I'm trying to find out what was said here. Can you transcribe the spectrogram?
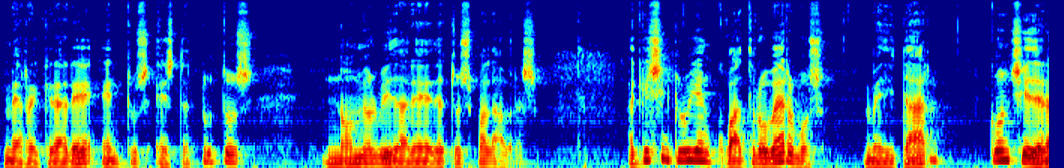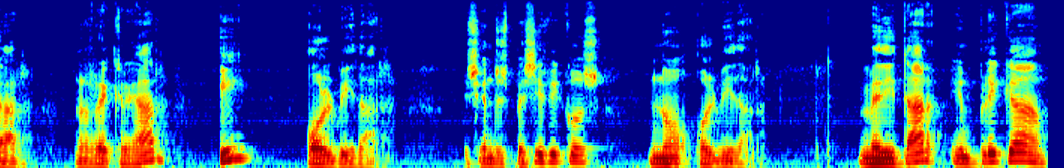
me recrearé en tus estatutos, no me olvidaré de tus palabras. Aquí se incluyen cuatro verbos, meditar, considerar, recrear y olvidar siendo específicos, no olvidar. Meditar implica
